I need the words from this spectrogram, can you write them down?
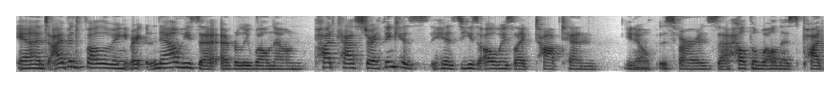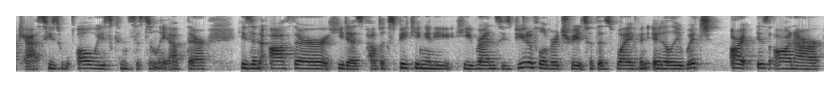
And I've been following right now. He's a, a really well known podcaster. I think his his he's always like top ten you know, as far as uh, health and wellness podcasts, he's always consistently up there. He's an author. He does public speaking, and he he runs these beautiful retreats with his wife in Italy, which are is on our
